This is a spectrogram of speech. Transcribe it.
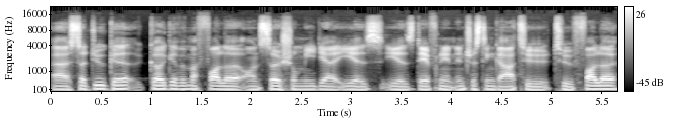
Uh, so do go, go give him a follow on social media. He is he is definitely an interesting guy to to follow.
